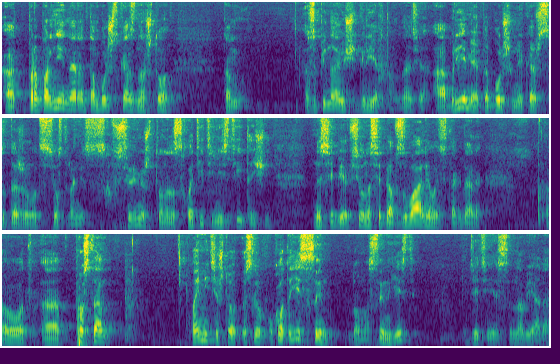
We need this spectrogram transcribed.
А про парней, наверное, там больше сказано, что там запинающий грех, там, знаете. А бремя, это больше, мне кажется, даже вот сестры, они все время что-то надо схватить и нести, тащить на себе, все на себя взваливать и так далее. Вот. А просто Поймите, что если у кого-то есть сын дома, сын есть, дети есть, сыновья, да,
